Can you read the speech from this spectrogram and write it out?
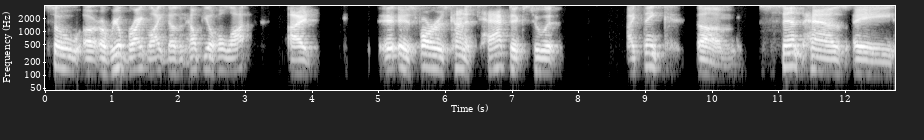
so a, a, real bright light doesn't help you a whole lot. I, as far as kind of tactics to it, I think um, scent has a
